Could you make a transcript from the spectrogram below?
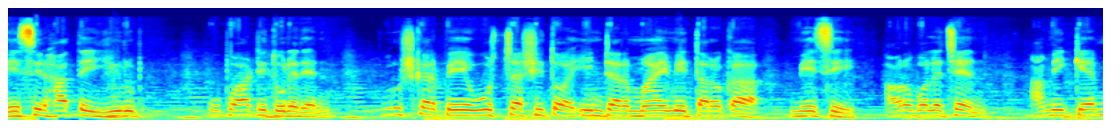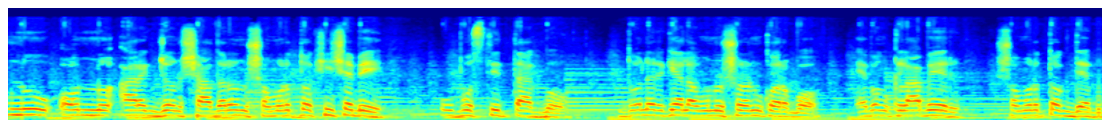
মেসির হাতে ইউরোপ উপহারটি তুলে দেন। পুরস্কার পেয়ে উচ্ছ্বাসিত ইন্টার মাইমি তারকা মেসি আরও বলেছেন, আমি কেমনু অন্য আরেকজন সাধারণ সমর্থক হিসেবে উপস্থিত থাকব, দলের খেলা অনুসরণ করব এবং ক্লাবের সমর্থক দেব।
